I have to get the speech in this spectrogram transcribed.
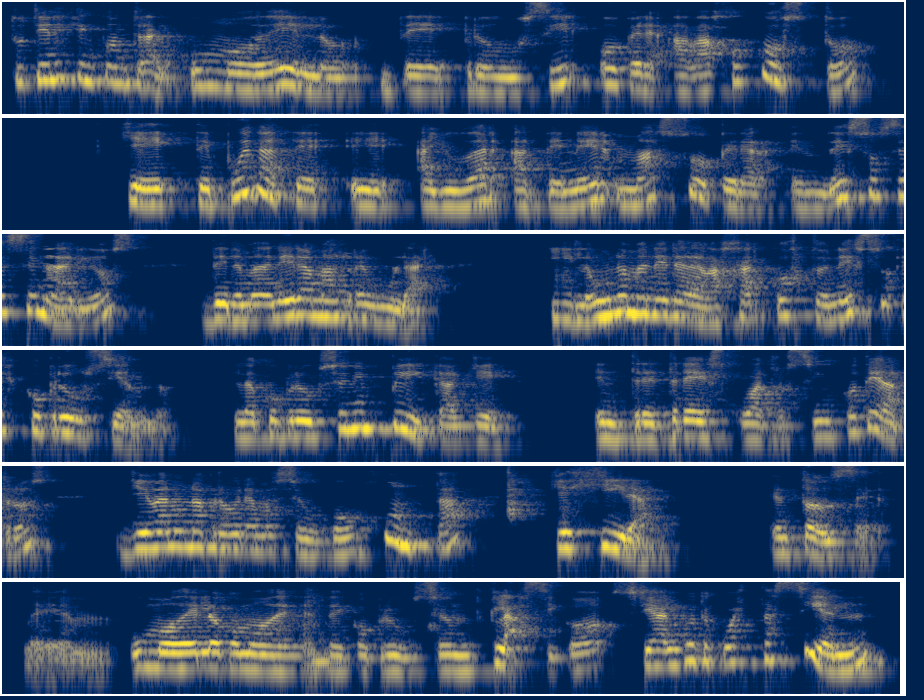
tú tienes que encontrar un modelo de producir ópera a bajo costo que te pueda eh, ayudar a tener más ópera en esos escenarios de manera más regular. Y una manera de bajar costo en eso es coproduciendo. La coproducción implica que entre 3, 4, 5 teatros llevan una programación conjunta que gira. Entonces, em, un modelo como de, de, coproducción clásico, si algo te cuesta 100,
